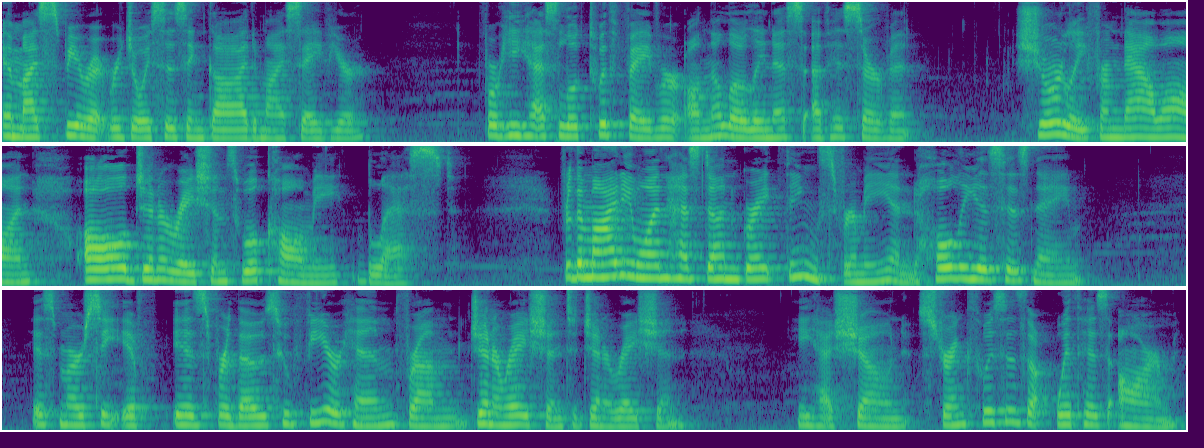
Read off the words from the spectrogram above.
and my spirit rejoices in God my Savior, for he has looked with favor on the lowliness of his servant. Surely from now on, all generations will call me blessed. For the mighty one has done great things for me, and holy is his name. His mercy if, is for those who fear him from generation to generation. He has shown strength with his, with his arm.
